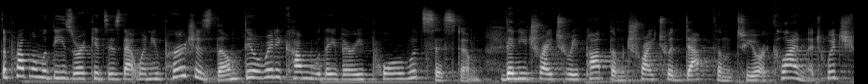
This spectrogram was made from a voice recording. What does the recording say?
The problem with these orchids is that when you purchase them, they already come with a very poor root system. Then you try to repot them, try to adapt them to your climate, which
